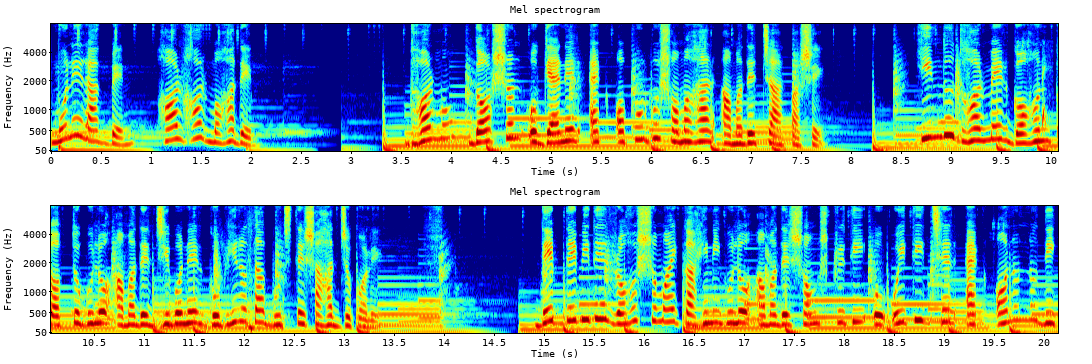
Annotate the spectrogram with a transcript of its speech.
মনে রাখবেন, হর হর মহাদেব। ধর্ম, দর্শন ও জ্ঞানের এক অপূর্ব সমাহার আমাদের চারপাশে। হিন্দু ধর্মের গহন তত্ত্বগুলো আমাদের জীবনের গভীরতা বুঝতে সাহায্য করে। দেবদেবীদের রহস্যময় কাহিনীগুলো আমাদের সংস্কৃতি ও ঐতিহ্যের এক অনন্য দিক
